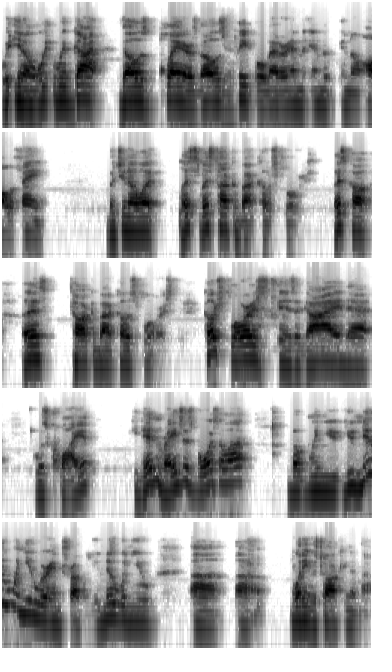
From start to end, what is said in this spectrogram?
we you know, we, we've got those players, those yeah. people that are in the in the in the Hall of Fame. But you know what? Let's let's talk about Coach Flores. Let's call let's talk about Coach Flores. Coach Flores is a guy that was quiet. He didn't raise his voice a lot, but when you you knew when you were in trouble, you knew when you uh, uh, what he was talking about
